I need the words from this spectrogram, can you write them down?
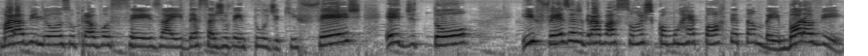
maravilhoso para vocês aí dessa juventude que fez, editou e fez as gravações como repórter também. Bora ouvir!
